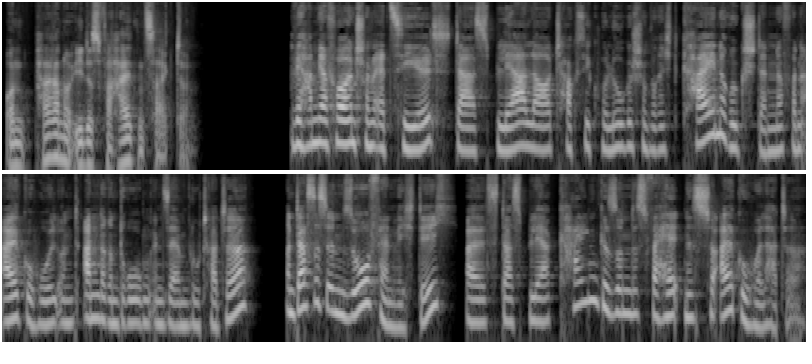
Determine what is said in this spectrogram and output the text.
und paranoides Verhalten zeigte. Wir haben ja vorhin schon erzählt, dass Blair laut toxikologischem Bericht keine Rückstände von Alkohol und anderen Drogen in seinem Blut hatte. Und das ist insofern wichtig, als dass Blair kein gesundes Verhältnis zu Alkohol hatte.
